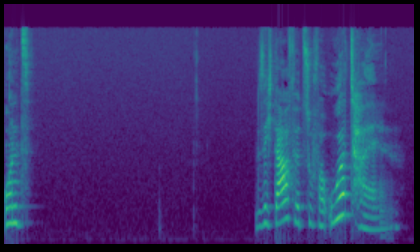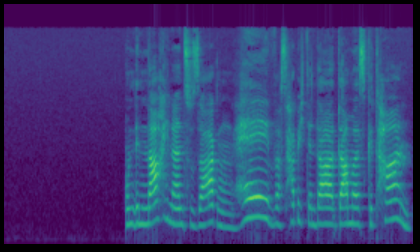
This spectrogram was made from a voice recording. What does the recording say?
Und sich dafür zu verurteilen und im Nachhinein zu sagen, hey, was habe ich denn da damals getan?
